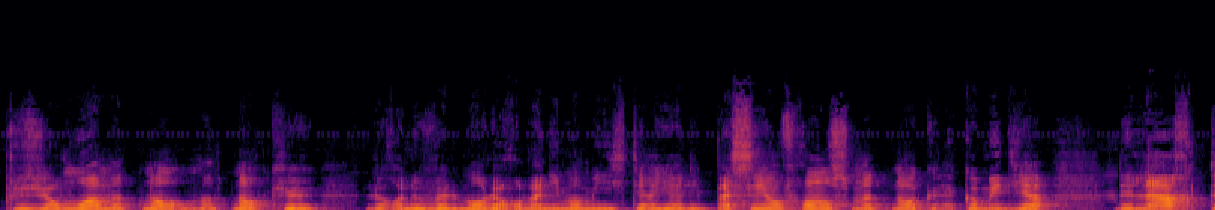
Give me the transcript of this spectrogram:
plusieurs mois maintenant, maintenant que le renouvellement, le remaniement ministériel est passé en France, maintenant que la commedia dell'arte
